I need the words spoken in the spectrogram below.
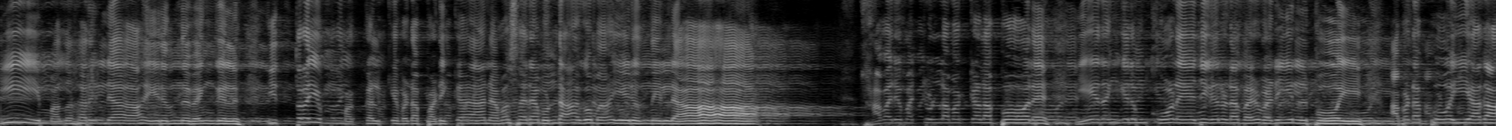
ഈ മധുഹറില്ലായിരുന്നുവെങ്കിൽ ഇത്രയും മക്കൾക്ക് ഇവിടെ പഠിക്കാൻ അവസരമുണ്ടാകുമായിരുന്നില്ല. അവർ മറ്റുള്ള മക്കളെ പോലെ ഏതെങ്കിലും കോളേജുകളുടെ വഴിയിൽ പോയി. അവിടെ പോയി അതാ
